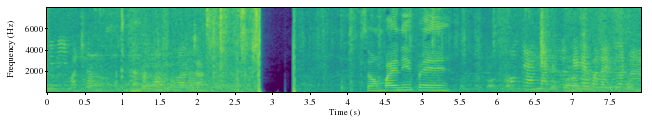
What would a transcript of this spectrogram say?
ที่นี่เหมือนกันสองใบนี้ไปป้องกันการเงินใกล้ๆบันไดเลื่อนนะ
